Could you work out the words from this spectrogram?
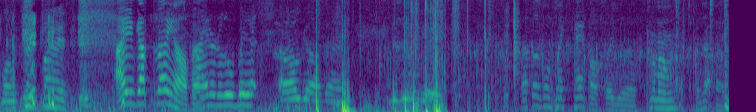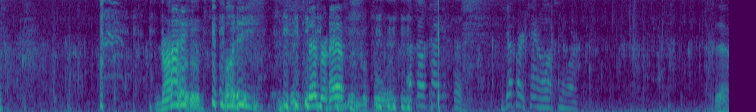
Blow too fast. I even got the thing off. Huh? Splattered a little bit. Oh god dang. This isn't good. That's why I was gonna take the cap off so you uh, Come on. comes out fast. Brian, please. This never happened before. That's why I was trying to get the. You got channel watch anywhere. Yeah.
